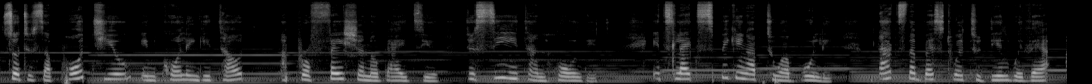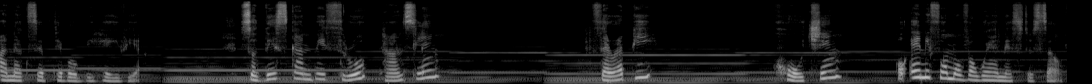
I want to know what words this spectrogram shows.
So, to support you in calling it out, a professional guides you to see it and hold it. It's like speaking up to a bully. That's the best way to deal with their unacceptable behavior. So, this can be through counseling, therapy, coaching, or any form of awareness to self.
